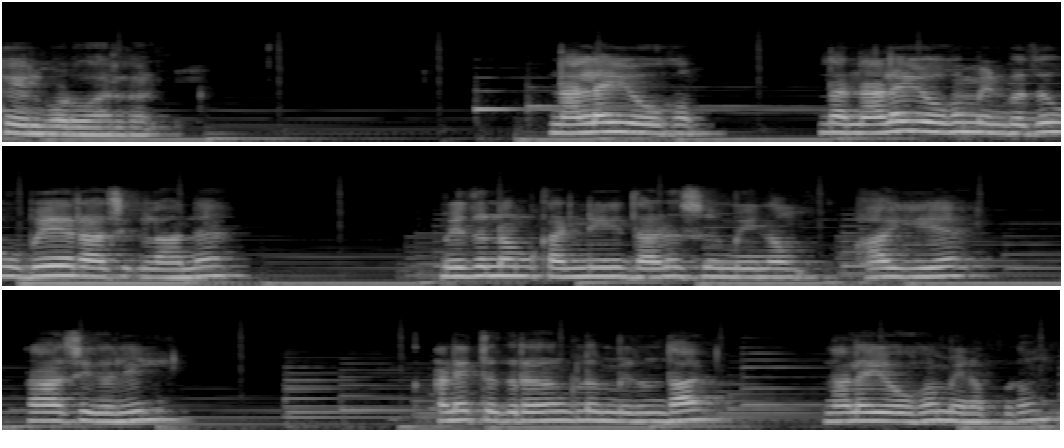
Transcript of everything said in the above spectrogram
செயல்படுவார்கள். நலயோகம் இந்த நலயோகம் என்பது உபய ராசிகளான மிதுனம் கன்னி தனுசு மீனம் ஆகிய ராசிகளில் அனைத்து கிரகங்களும் இருந்தால் நலயோகம் எனப்படும்.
